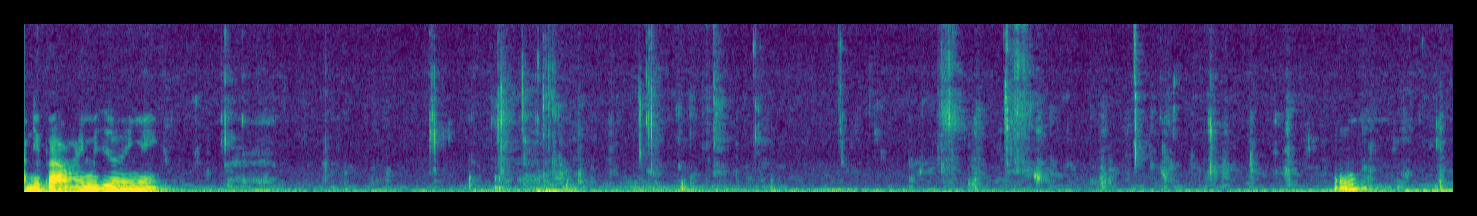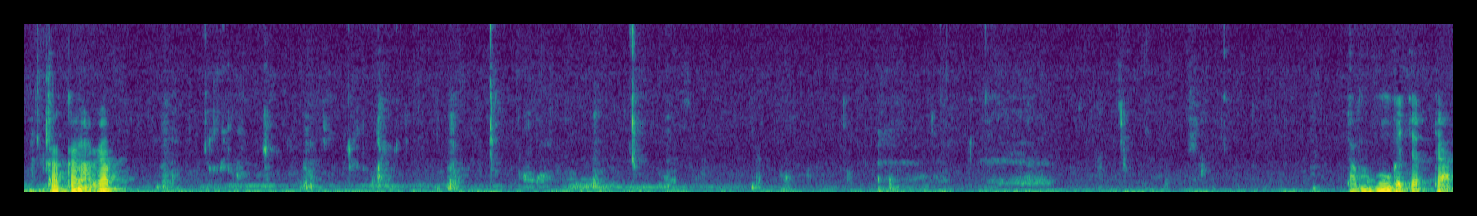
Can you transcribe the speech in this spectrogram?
อันนี้เปล่าให้มีหน่อยไงโอ้กักขนาดครับตำหุงกระจัดจัด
